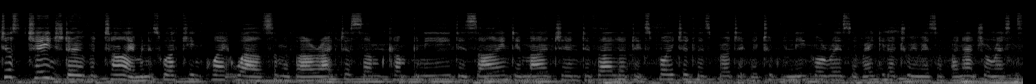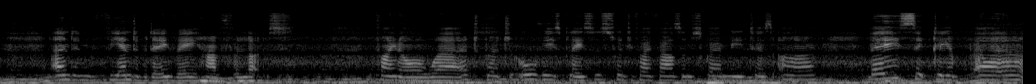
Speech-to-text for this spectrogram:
just changed over time and it's working quite well. Some of our actors, some company designed, imagined, developed, exploited this project. They took the legal risks, the regulatory risks, the financial risks, and in the end of the day, they have a lot final word. But all these places, 25,000 square meters, are basically uh,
